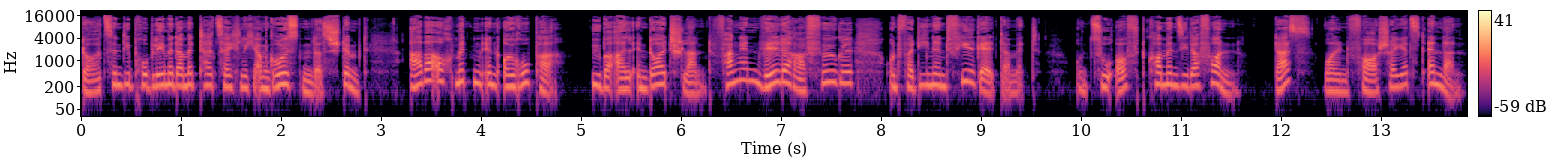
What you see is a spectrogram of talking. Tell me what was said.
Dort sind die Probleme damit tatsächlich am größten, das stimmt. Aber auch mitten in Europa, überall in Deutschland, fangen Wilderer Vögel und verdienen viel Geld damit. Und zu oft kommen sie davon. Das wollen Forscher jetzt ändern.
